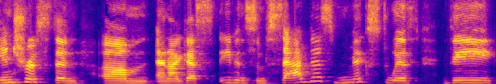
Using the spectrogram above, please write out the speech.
interest and um, and i guess even some sadness mixed with the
